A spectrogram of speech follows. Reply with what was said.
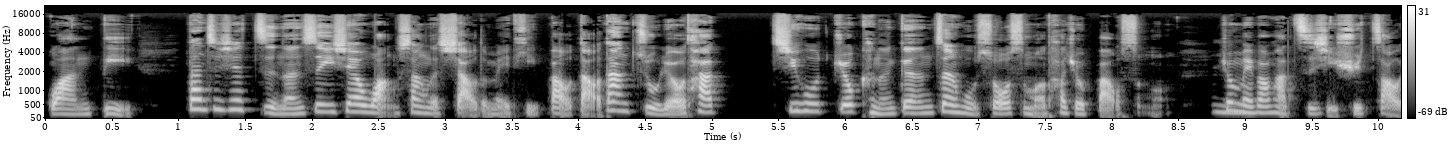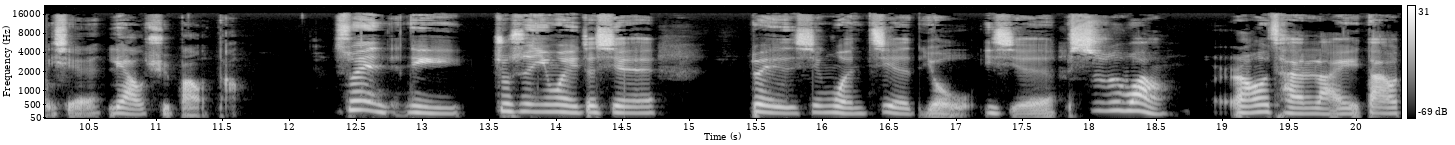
官地，但这些只能是一些网上的小的媒体报道，但主流他几乎就可能跟政府说什么他就报什么，就没办法自己去找一些料去报道。所以你就是因为这些对新闻界有一些失望，然后才来到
